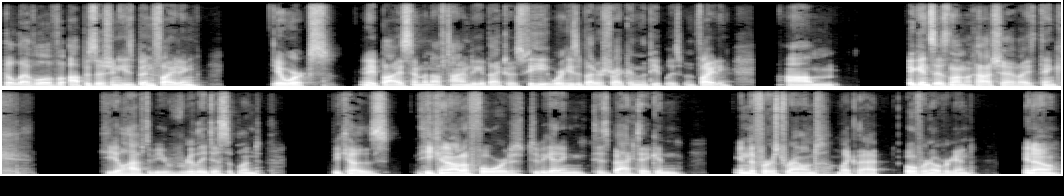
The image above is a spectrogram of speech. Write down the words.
the level of opposition he's been fighting, it works and it buys him enough time to get back to his feet where he's a better striker than the people he's been fighting. Um, against Islam Makhachev, I think he'll have to be really disciplined because he cannot afford to be getting his back taken in the first round like that over and over again. You know,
